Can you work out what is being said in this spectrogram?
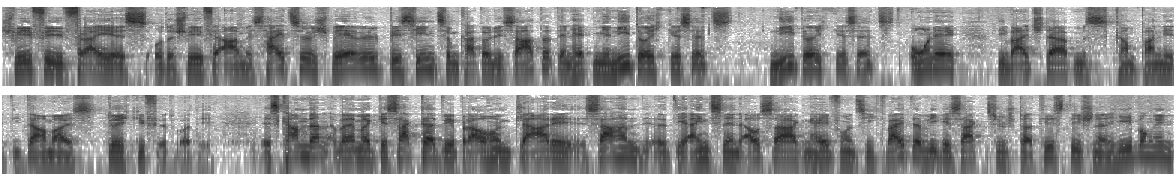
schwefelfreies oder schwefelarmes Heizöl, Schweröl bis hin zum Katalysator. Den hätten wir nie durchgesetzt, nie durchgesetzt, ohne die Waldsterbenskampagne, die damals durchgeführt wurde. Es kam dann, weil man gesagt hat, wir brauchen klare Sachen, die einzelnen Aussagen helfen uns nicht weiter. Wie gesagt, zu statistischen Erhebungen,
